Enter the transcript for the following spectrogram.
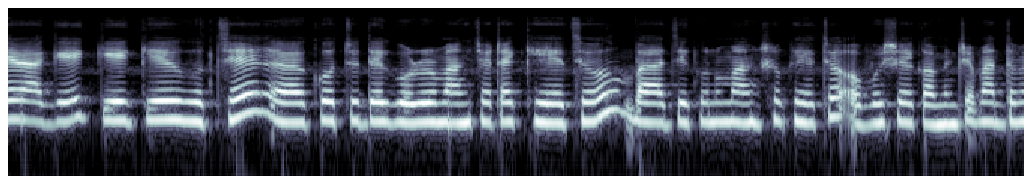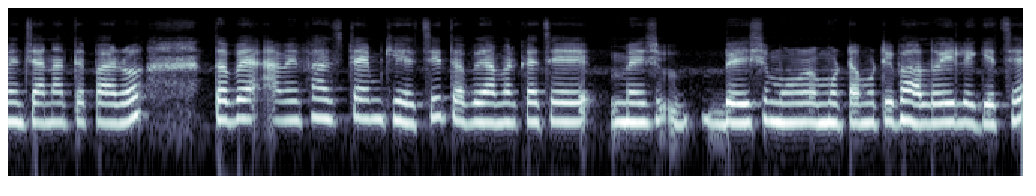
এর আগে কে কে হচ্ছে কচুদের গরুর মাংসটা খেয়েছো বা যে কোনো মাংস খেয়েছো, অবশ্যই কমেন্টের মাধ্যমে জানাতে পারো। তবে আমি ফার্স্ট টাইম খেয়েছি, তবে আমার কাছে বেশ মোটামুটি ভালোই লেগেছে।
